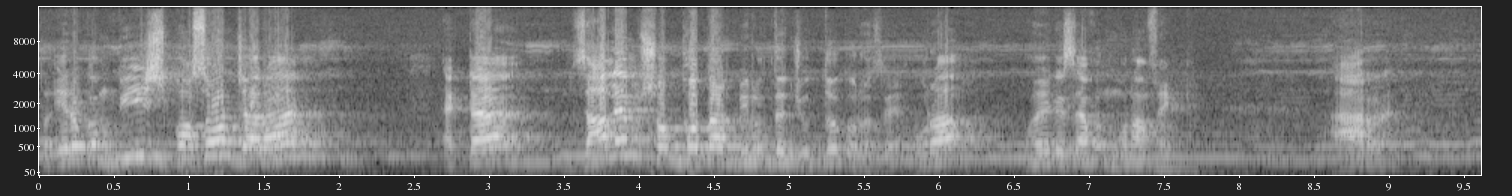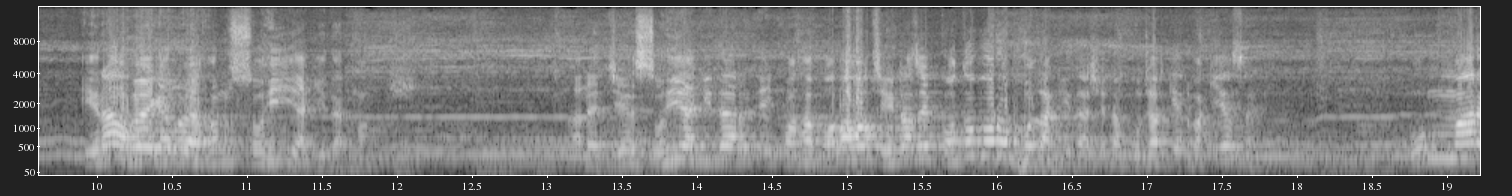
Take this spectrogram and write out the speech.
তো এরকম ২০ বছর যারা একটা জালেম সভ্যতার বিরুদ্ধে যুদ্ধ করেছে, ওরা হয়ে গেছে এখন মোনাফেক। আর এরা হয়ে গেল এখন সহি আকিদার মানুষ। তাহলে যে সহি আকিদার এই কথা বলা হচ্ছে, এটা যে কত বড় ভুল আকিদা, সেটা বোঝার কি আর বাকি আছে? উম্মার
